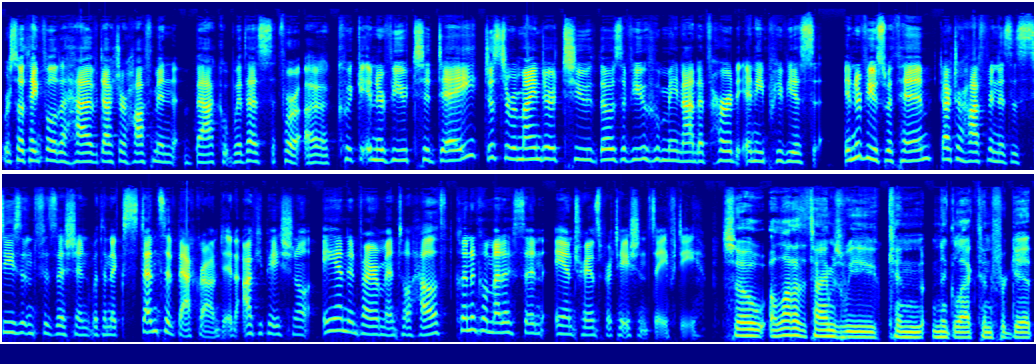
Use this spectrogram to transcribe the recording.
We're so thankful to have Dr. Hoffman back with us for a quick interview today. Just a reminder to those of you who may not have heard any previous interviews with him, Dr. Hoffman is a seasoned physician with an extensive background in occupational and environmental health, clinical medicine, and transportation safety. So, a lot of the times we can neglect and forget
